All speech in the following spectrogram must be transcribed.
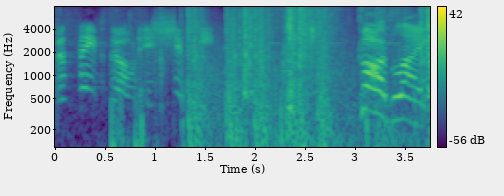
The safe zone is shifting. Godlike!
